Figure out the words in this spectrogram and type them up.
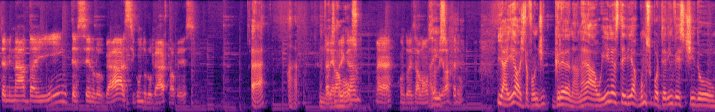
terminado aí em terceiro lugar, segundo lugar talvez. É. é. Estaria brigando. É, com dois Alonso é ali, lá teria. E aí, ó, a gente tá falando de grana, né? A Williams teria, vamos supor, ter investido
